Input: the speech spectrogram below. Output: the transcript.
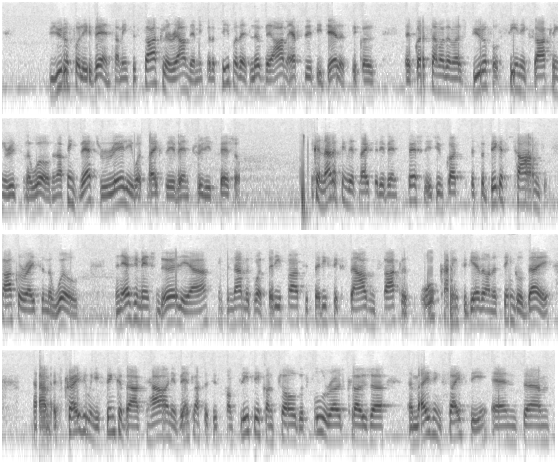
beautiful event. I mean, to cycle around there, I mean, for the people that live there, I'm absolutely jealous because they've got some of the most beautiful scenic cycling routes in the world, and I think that's really what makes the event truly special. Another thing that makes the event special is you've got it's the biggest timed cycle race in the world. And as you mentioned earlier, I think the number is what 35 to 36,000 cyclists all coming together on a single day um, it's crazy when you think about how an event like this is completely controlled with full road closure, amazing safety, and um,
